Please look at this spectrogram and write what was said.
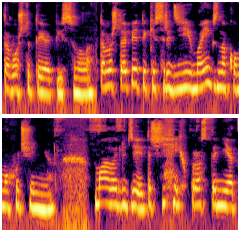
того, что ты описывала. Потому что, опять-таки, среди моих знакомых очень мало людей, точнее, их просто нет,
